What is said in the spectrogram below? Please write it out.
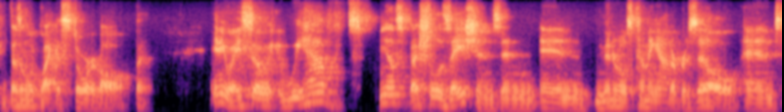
It doesn't look like a store at all, but anyway, so we have you know specializations in in minerals coming out of Brazil, and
